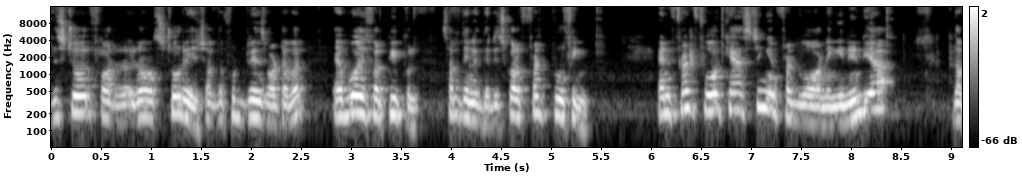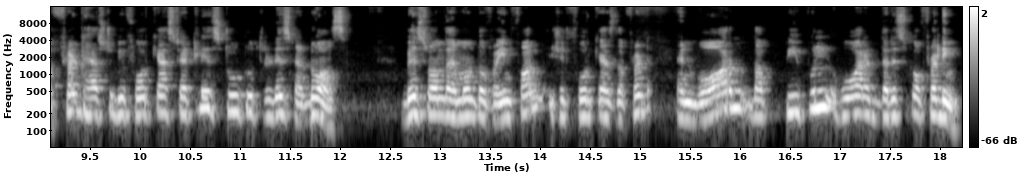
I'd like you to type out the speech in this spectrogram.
this store for you know storage of the food grains, whatever, above is for people, something like that. It's called flood proofing. And flood forecasting and flood warning. In India, the flood has to be forecast at least two to three days in advance. Based on the amount of rainfall, you should forecast the flood and warn the people who are at the risk of flooding.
